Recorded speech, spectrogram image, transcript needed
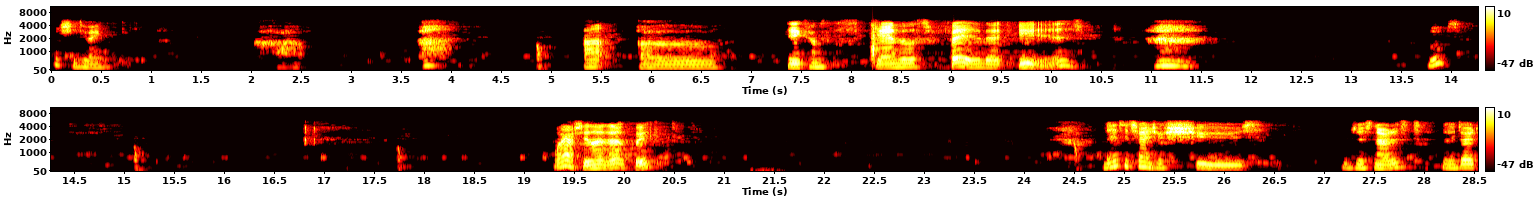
What's she doing? Uh-oh. Here comes scandalous affair that is... Oops. Wow, she learned that quick. Need to change your shoes. I've just noticed. They don't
